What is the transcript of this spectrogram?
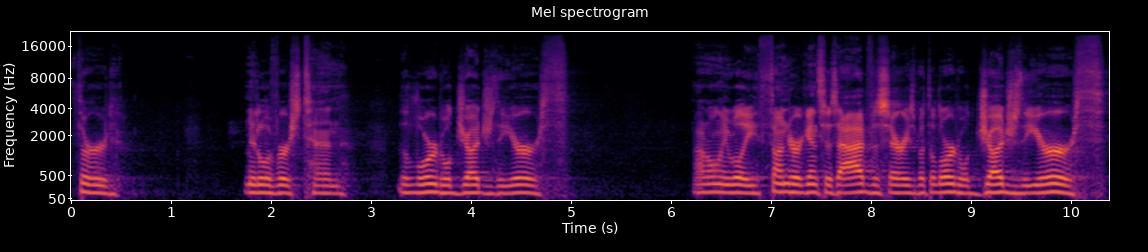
Third, middle of verse 10 the Lord will judge the earth. Not only will he thunder against his adversaries, but the Lord will judge the earth.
